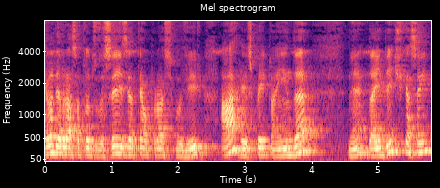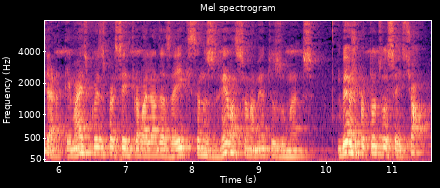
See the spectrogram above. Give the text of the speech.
Grande abraço a todos vocês e até o próximo vídeo. A respeito ainda né, da identificação interna. Tem mais coisas para serem trabalhadas aí que são nos relacionamentos humanos. Um beijo para todos vocês. Tchau.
